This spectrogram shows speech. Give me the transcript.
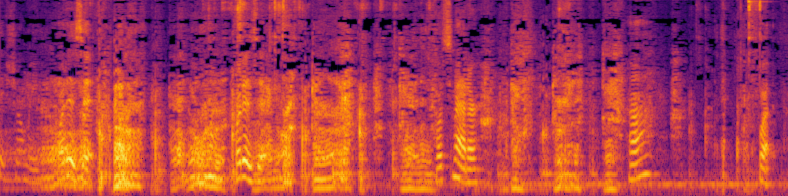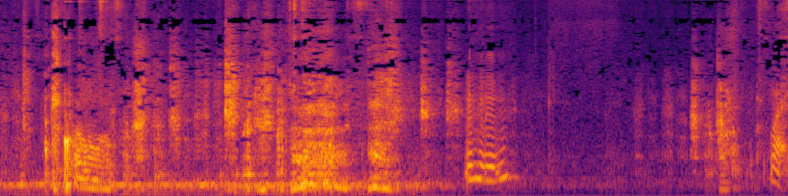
Okay, show me. What is it? What is it? What's the matter? Huh? What? Mm-hmm. What?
